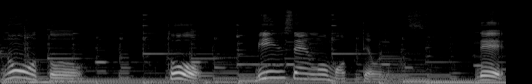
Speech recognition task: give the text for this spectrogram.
ノートと便箋を持っております。で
